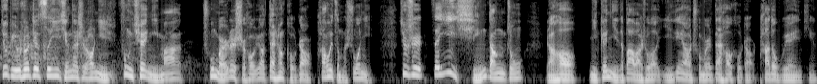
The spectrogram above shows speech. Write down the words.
就比如说这次疫情的时候，你奉劝你妈出门的时候要戴上口罩，她会怎么说你？就是在疫情当中，然后你跟你的爸爸说一定要出门戴好口罩，他都不愿意听。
